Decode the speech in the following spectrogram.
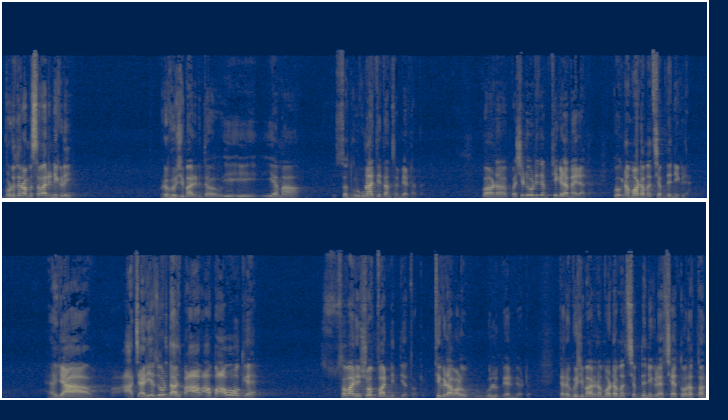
વડોદરામાં સવારે નીકળી રઘુજી મારીને તો એ એમાં સદગુરુ ગુણાતીતાન સામે બેઠા હતા. પણ પછી દોડી તેમ થીગડા માર્યા હતા. કોઈકના મોઢામાં શબ્દ નીકળ્યા. કે આ આચાર્ય જોરદાર આ બાવો કે સવારે શોભવા નથી દેતો કે થીગડા વાળું પેન બેઠો. ત્યારે રઘુજી મારના મોઢામાં શબ્દ નીકળ્યા, છે તો રતન,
